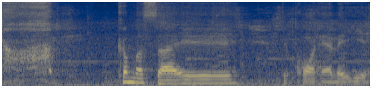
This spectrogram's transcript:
ชอบเข้ามาใส่เจ็บคอแทนเลยเหี้ย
